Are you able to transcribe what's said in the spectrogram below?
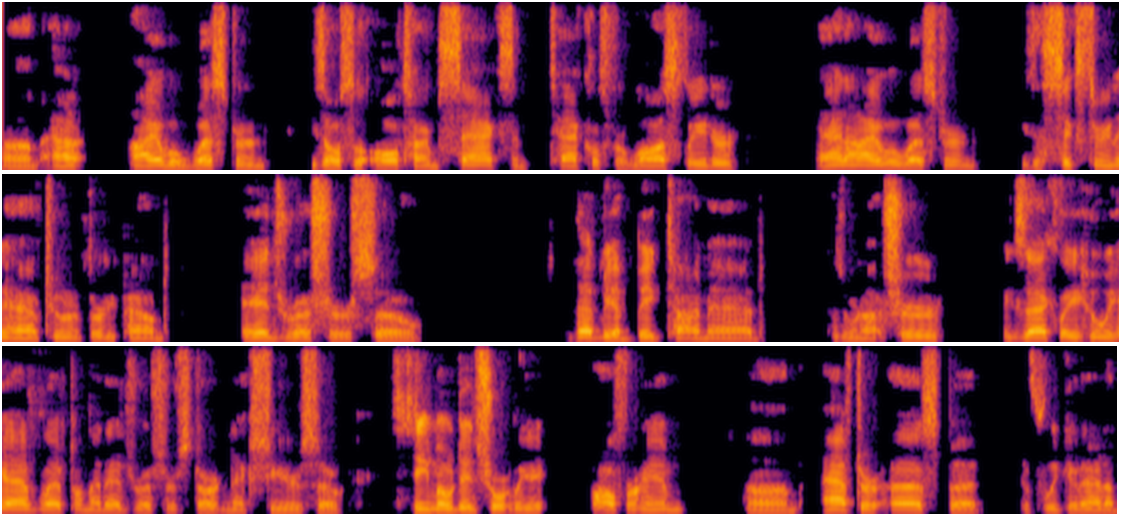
um, at Iowa Western. He's also all time sacks and tackles for loss leader at Iowa Western. He's a six three and a half, 230 pound edge rusher. So that'd be a big time ad because we're not sure exactly who we have left on that edge rusher start next year. So SEMO did shortly offer him um, after us, but if we could add a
